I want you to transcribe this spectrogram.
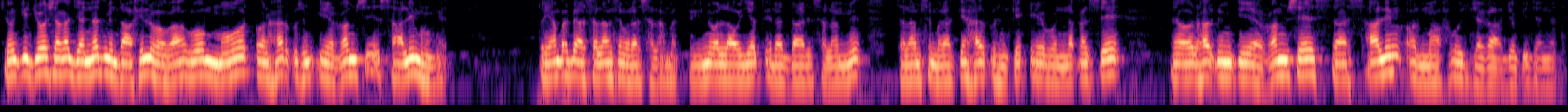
کیونکہ جو شخص جنت میں داخل ہوگا، وہ موت اور ہر قسم کے غم سے سالم ہوں گے۔ تو یہاں پر بھی السلام سے مراد سلامت، کیونکہ میں اللہ دار السلام میں سلام سے مراد کے ہر قسم کے عیب و نقص سے، اور ہر قسم کے غم سے سالم اور محفوظ جگہ جو کہ جنت ہے۔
